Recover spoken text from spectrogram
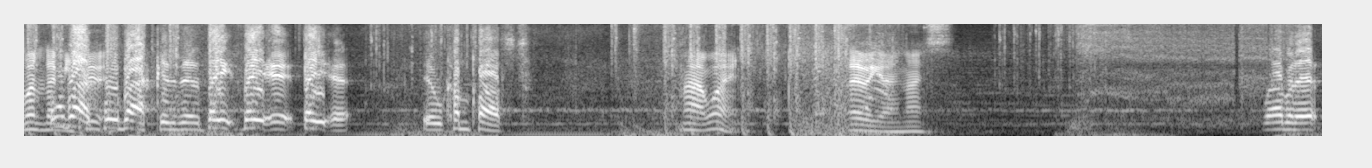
Won't let Pull me back, shoot. pull back, and then bait, bait it, bait it. It will come past. Nah, it won't. There we go. Nice. One it.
